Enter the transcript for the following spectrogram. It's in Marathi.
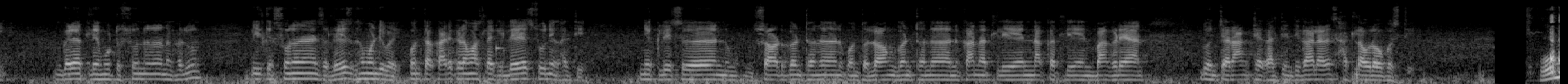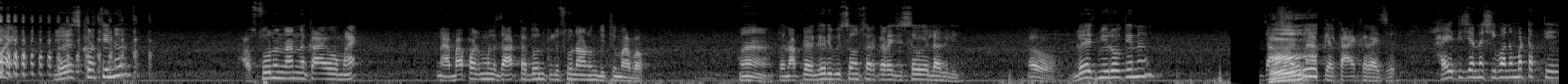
गळ्यातले मोठं सोनं घालून. इथे सोन्याचं लयच घमंडी बाई. कोणता कार्यक्रम असला की लयच सोने घालते. नेकलेस शॉर्ट गंठन कोणतं लॉंग गंठणन कानातले नाकातले बांगड्या दोन चार अंगठ्या घालते ते गालालाच हात लावला बसते. हो माय लयच करते ना? सोनं नाणं काय हो माय? नाही बापाला म्हणलं आता दोन किलो सोनं आणून देते मा बाप. हां पण आपल्याला गरिबी संसार करायची सवय लागली. हो लयच मिरवते ना. आपल्याला काय करायचं? हाय तिच्या नशिबानं मटकते.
